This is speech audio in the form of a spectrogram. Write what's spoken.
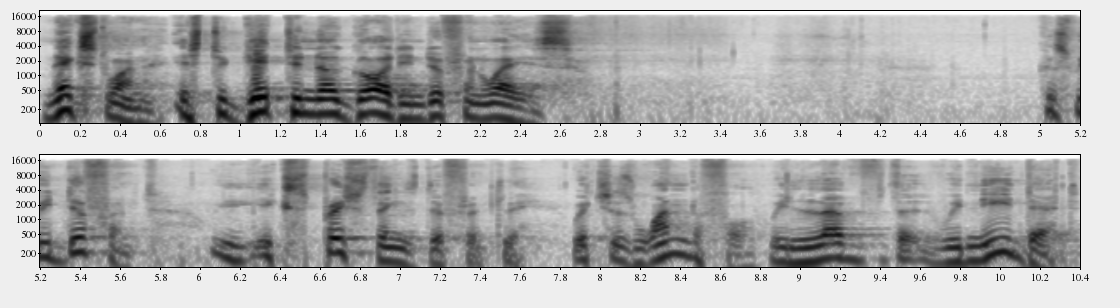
Next one is to get to know God in different ways because we're different. We express things differently, which is wonderful. We love that, we need that.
